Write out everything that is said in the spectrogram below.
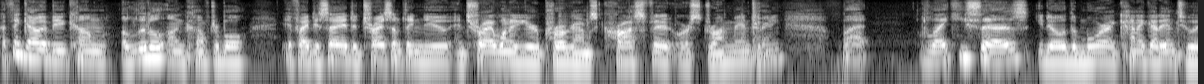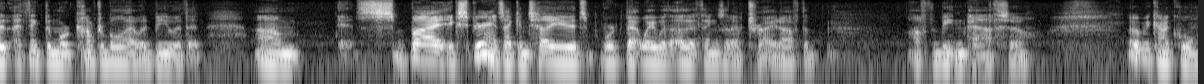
I think I would become a little uncomfortable if I decided to try something new and try one of your programs, CrossFit or strongman training. But like he says, you know, the more I kind of got into it, I think the more comfortable I would be with it. Um, it's by experience, I can tell you it's worked that way with other things that I've tried off the off the beaten path. So that would be kind of cool.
